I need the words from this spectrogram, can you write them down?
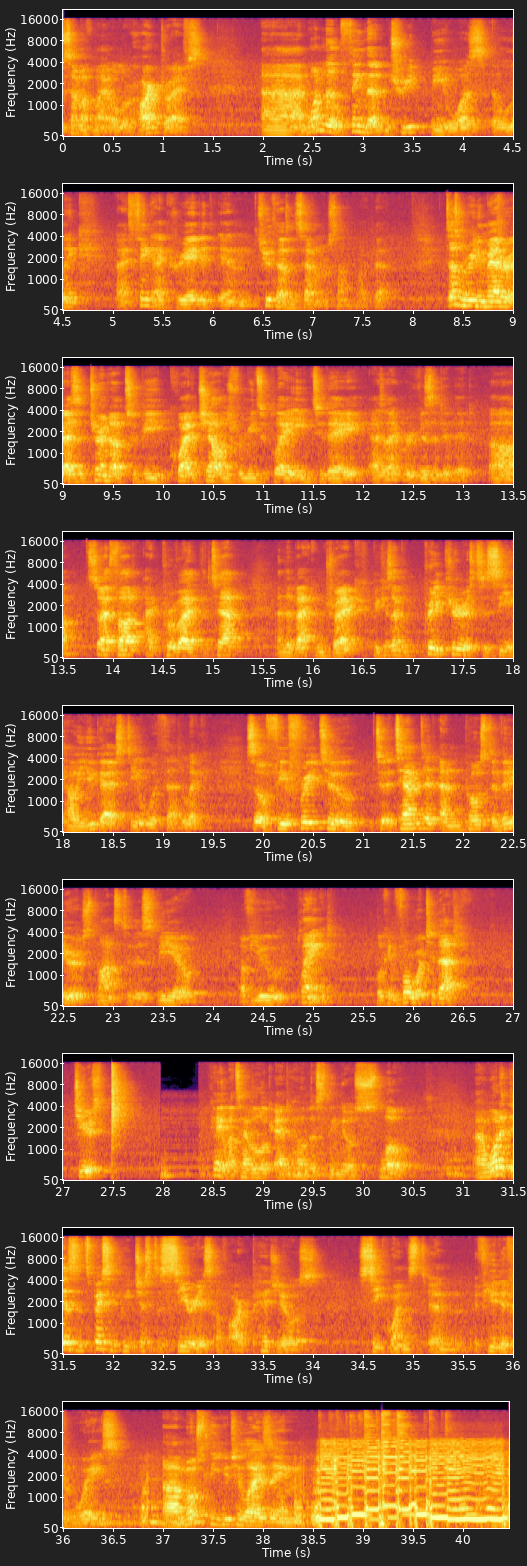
some of my older hard drives. Uh, and one little thing that intrigued me was a lick I think I created in 2007 or something like that. It doesn't really matter as it turned out to be quite a challenge for me to play even today as I revisited it. Uh, so I thought I'd provide the tap and the backing track because I'm pretty curious to see how you guys deal with that lick. So feel free to, to attempt it and post a video response to this video of you playing it. Looking forward to that. Cheers! Okay, let's have a look at how this thing goes slow. Uh, what it is, it's basically just a series of arpeggios sequenced in a few different ways. Uh, mostly utilizing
